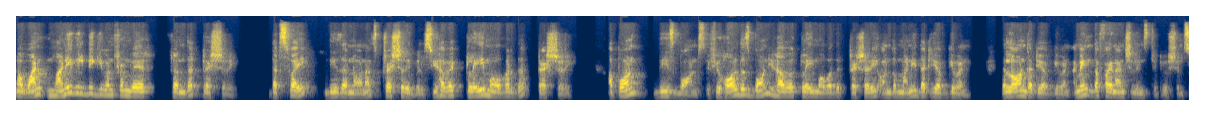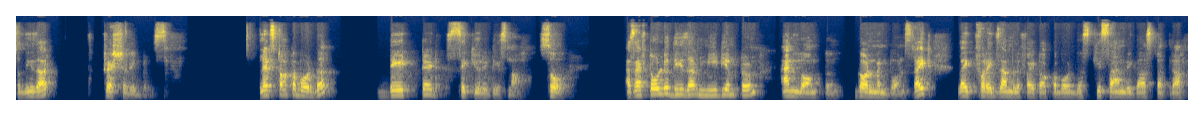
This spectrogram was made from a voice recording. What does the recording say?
Now, one money will be given from where? From the treasury. That's why these are known as treasury bills. You have a claim over the treasury upon these bonds. If you hold this bond, you have a claim over the treasury on the money that you have given, the loan that you have given. I mean, the financial institution. So these are treasury bills. Let's talk about the dated securities now. So, as I've told you, these are medium term and long term government bonds, right? Like, for example, if I talk about this Kisan Vikas Patra,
